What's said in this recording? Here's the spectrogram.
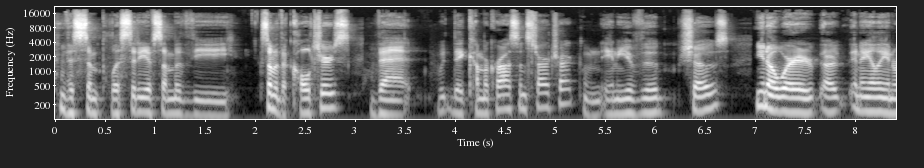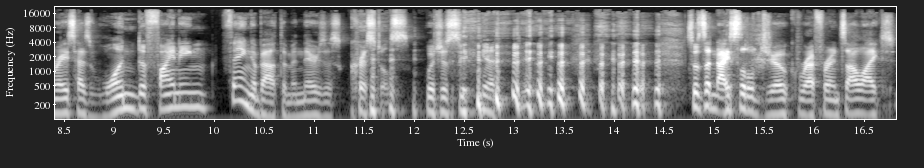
the simplicity of some of the some of the cultures that they come across in Star Trek in any of the shows. You know, where uh, an alien race has one defining thing about them, and there's this crystals, which is Yeah. so it's a nice little joke reference. I liked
